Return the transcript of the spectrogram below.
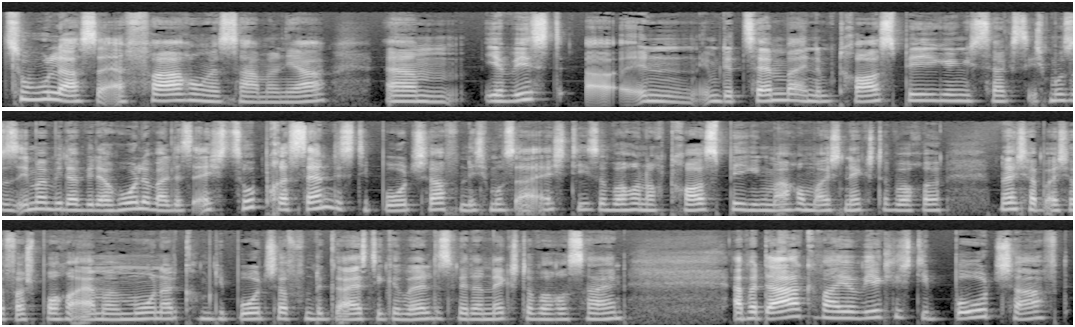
Zulasse, Erfahrungen sammeln, ja. Ähm, ihr wisst, äh, in, im Dezember in dem Trance-Speaking, ich sag's, ich muss es immer wieder wiederholen, weil das echt so präsent ist, die Botschaft. Und ich muss auch echt diese Woche noch Trance-Speaking machen, um euch nächste Woche, ne, ich habe euch ja versprochen, einmal im Monat kommt die Botschaft von der geistigen Welt, das wird dann nächste Woche sein. Aber da war ja wirklich die Botschaft,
